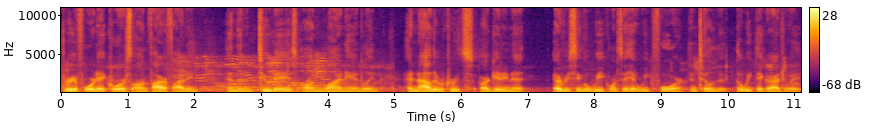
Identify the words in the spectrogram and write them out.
three or four day course on firefighting and then two days on line handling. And now the recruits are getting it every single week once they hit week four until the, the week they graduate.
